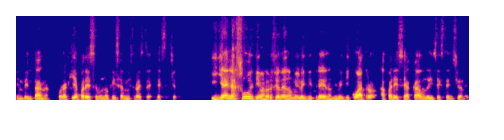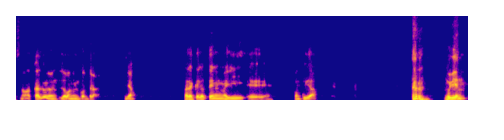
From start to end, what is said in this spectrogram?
en ventana. Por aquí aparece uno que dice administrador de extensiones. Y ya en las últimas versiones 2023, 2024, aparece acá donde dice extensiones, ¿no? Acá lo, lo van a encontrar, ¿ya? Para que lo tengan ahí eh, con cuidado. Muy bien,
